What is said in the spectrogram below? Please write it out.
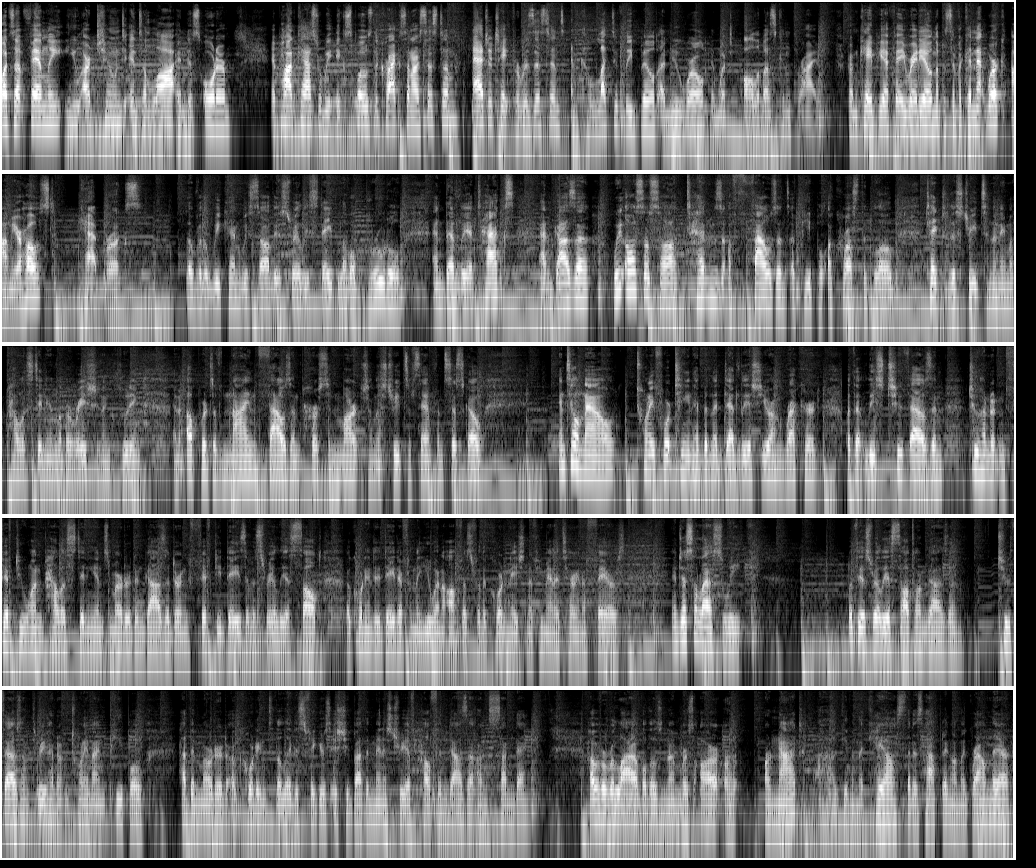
What's up, family? You are tuned into Law and Disorder, a podcast where we expose the cracks in our system, agitate for resistance, and collectively build a new world in which all of us can thrive. From KPFA Radio and the Pacifica Network, I'm your host, Cat Brooks. Over the weekend, we saw the Israeli state level brutal and deadly attacks at Gaza. We also saw tens of thousands of people across the globe take to the streets in the name of Palestinian liberation, including an upwards of 9,000 person march on the streets of San Francisco. Until now, 2014 had been the deadliest year on record, with at least 2,251 Palestinians murdered in Gaza during 50 days of Israeli assault, according to data from the UN Office for the Coordination of Humanitarian Affairs. In just the last week, with the Israeli assault on Gaza, 2,329 people have been murdered, according to the latest figures issued by the Ministry of Health in Gaza on Sunday. However reliable those numbers are or are not, uh, given the chaos that is happening on the ground there.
